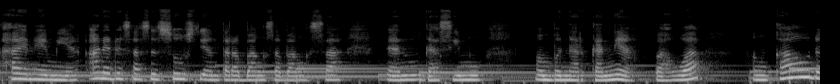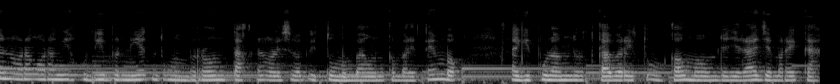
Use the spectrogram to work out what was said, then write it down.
Hai Nehemia ada desas-desus di antara bangsa-bangsa dan gasimu membenarkannya bahwa engkau dan orang-orang Yahudi berniat untuk memberontak dan oleh sebab itu membangun kembali tembok. Lagi pula menurut kabar itu engkau mau menjadi raja mereka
